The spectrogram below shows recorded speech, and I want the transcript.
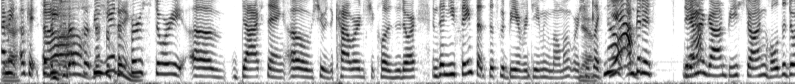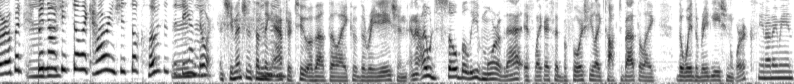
I mean, okay, so Uh, we, See, that's the, we that's the hear the, thing. first story of Doc saying, "Oh, she was a coward. She closed the door," and then you think that this would be a redeeming moment where Yeah. she's like, "No, Yeah. I'm gonna s- stand Yeah. my ground, be strong, hold the door open." But Mm-hmm. no, she's still a coward and she still closes the damn door. And she mentioned something Mm-hmm. after too about the like the radiation, and I would so believe more of that if, like I said before, she like talked about the like the way the radiation works. You know what I mean?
